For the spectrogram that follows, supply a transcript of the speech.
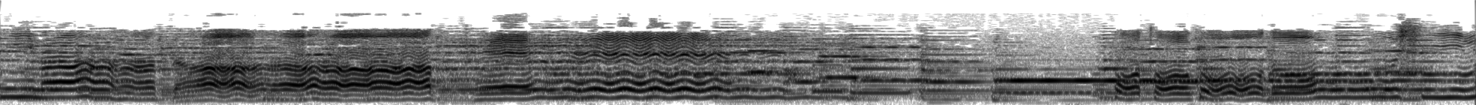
今だ男同士の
